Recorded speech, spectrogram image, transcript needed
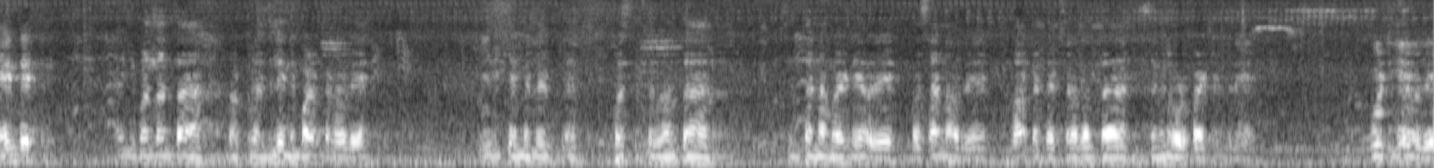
ಕ್ಯಾಂಡಿಡೇಟ್ ಆಗಿ ಬಂದಂಥ ಡಾಕ್ಟರ್ ಅಂಜಲಿ ನಿಂಬಾಳ್ಕರ್ ಅವರೇ, ವೇದಿಕೆ ಮೇಲೆ ಉಪಸ್ಥಿತರಿರುವಂಥ ಚಿಂತಣ್ಣ ಮರಳಿ ಅವರೇ, ಬಸಣ್ಣ ಅವರೇ ಬ್ಲಾಕ್ ಅಧ್ಯಕ್ಷರಾದಂಥ ಸಂಗನಗೌಡ ಪಾಟೀಲ್ ರೀ ಗೋಟಿಗೆ ಅವರೇ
